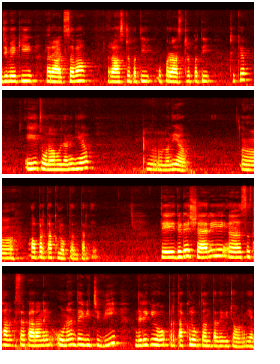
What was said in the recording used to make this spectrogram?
ਜਿਵੇਂ ਕਿ ਰਾਜ ਸਭਾ ਰਾਸ਼ਟਰਪਤੀ ਉਪ ਰਾਸ਼ਟਰਪਤੀ ਠੀਕ ਹੈ? ਇਹ ਚੋਣਾਂ ਹੋ ਜਾਣਗੀਆਂ ਉਹਨਾਂ ਦੀਆਂ ਅਹ, ਅਪ੍ਰਤੱਖ ਲੋਕਤੰਤਰ ਦੇ। ਤੇ ਜਿਹੜੇ ਸ਼ਹਿਰੀ ਸਥਾਨਕ ਸਰਕਾਰਾਂ ਨੇ ਉਹਨਾਂ ਦੇ ਵਿੱਚ ਵੀ ਜਿਹੜੇ ਕਿ ਉਹ ਪ੍ਰਤੱਖ ਲੋਕਤੰਤਰ ਦੇ ਵਿੱਚ ਆਉਣਗੀਆਂ।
